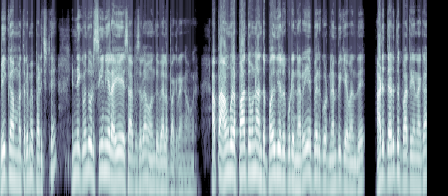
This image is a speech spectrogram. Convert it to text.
பிகாம் மாத்திரமே படிச்சுட்டு இன்றைக்கி வந்து ஒரு சீனியர் ஐஏஎஸ் ஆஃபீஸராக வந்து வேலை பார்க்குறாங்க அவங்க. அப்போ அவங்கள பார்த்தோன்னே அந்த பகுதியில் இருக்கக்கூடிய நிறைய பேருக்கு ஒரு நம்பிக்கை வந்து அடுத்தடுத்து பார்த்தீங்கன்னாக்கா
